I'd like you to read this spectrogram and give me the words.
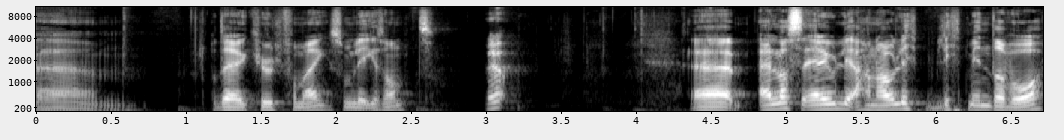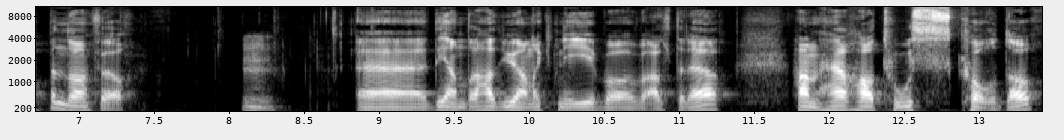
Um, og det er jo kult for meg, som liker sånt. Ja. Eh, ellers er det jo Han har jo litt, litt mindre våpen da enn før. Mm. Eh, de andre hadde jo gjerne kniv og alt det der. Han her har to skorder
